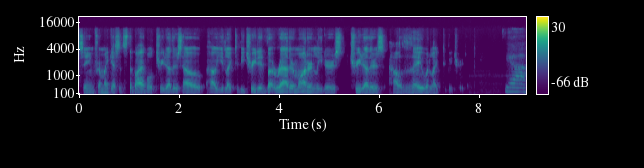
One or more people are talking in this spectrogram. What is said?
saying from i guess it's the bible treat others how how you'd like to be treated but rather modern leaders treat others how they would like to be treated. Yeah.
